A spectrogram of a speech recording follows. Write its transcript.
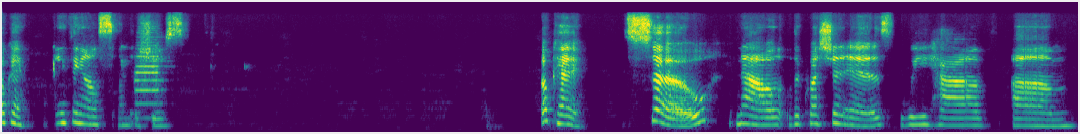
Okay, anything else on the issues? Okay, so now the question is, we have um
